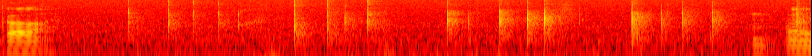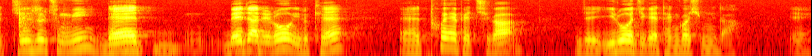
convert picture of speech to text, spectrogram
그러니까 어, 진술층미 네, 네 자리로 이렇게 에, 토의 배치가 이제 이루어지게 된 것입니다. 예.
